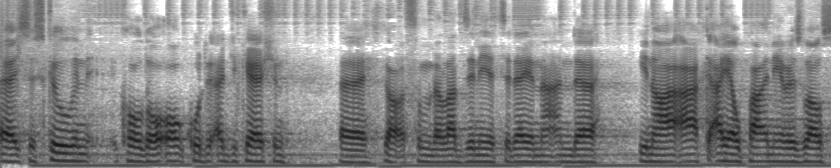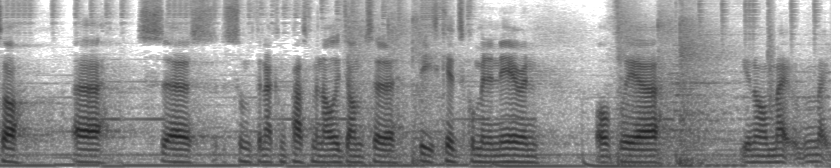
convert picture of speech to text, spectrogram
uh, it's a school in, called Awkward Education. Uh, got some of the lads in here today and that, and uh, you know I, I, help out in here as well. So uh, uh, something I can pass my knowledge on to these kids coming in here, and hopefully, uh, you know, make, make,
